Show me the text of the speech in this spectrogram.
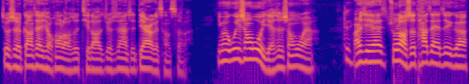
就是刚才小红老师提到的，就算是第二个层次了，因为微生物也是生物呀。对而且朱老师他在这个《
